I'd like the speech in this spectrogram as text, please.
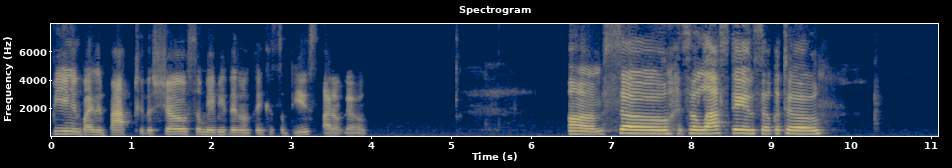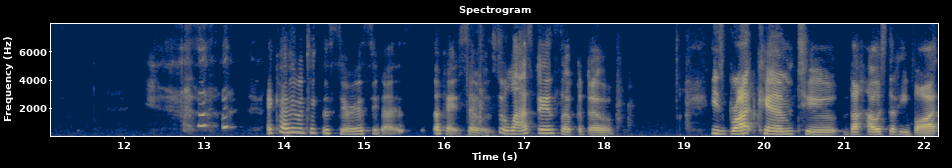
being invited back to the show, so maybe they don't think it's abuse. I don't know. Um, so it's the last day in Sokoto. I can't even take this serious, you guys. Okay, so so last day in Sokoto. He's brought Kim to the house that he bought.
